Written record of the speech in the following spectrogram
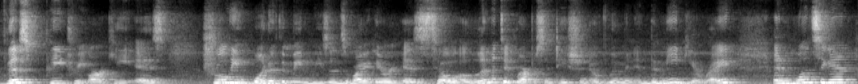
This patriarchy is truly one of the main reasons why there is still a limited representation of women in the media, right? And once again,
